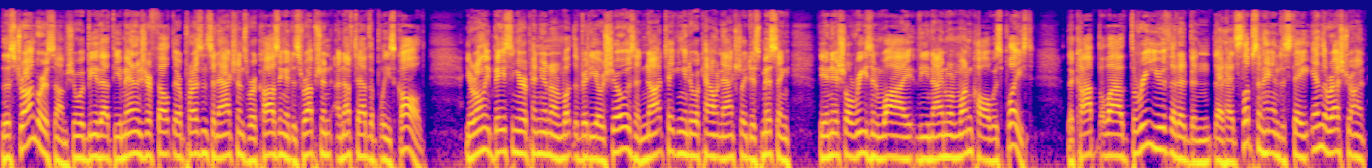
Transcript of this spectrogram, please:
The stronger assumption would be that the manager felt their presence and actions were causing a disruption enough to have the police called. You're only basing your opinion on what the video shows and not taking into account and actually dismissing the initial reason why the 911 call was placed. The cop allowed three youth that had been that had slips in hand to stay in the restaurant,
